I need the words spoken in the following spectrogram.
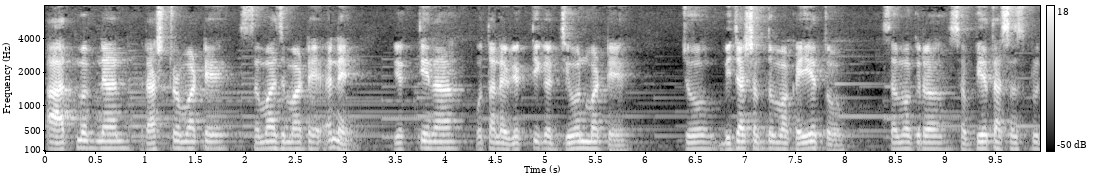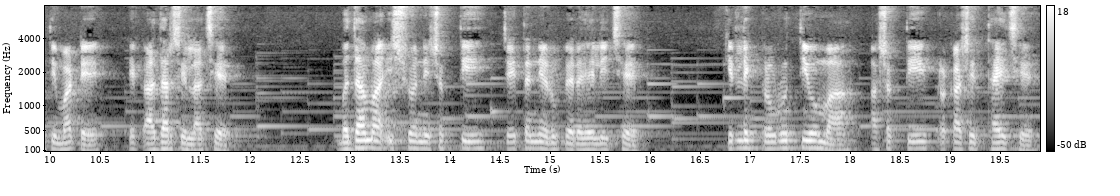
આ આત્મજ્ઞાન રાષ્ટ્ર માટે, સમાજ માટે અને વ્યક્તિના પોતાના વ્યક્તિગત જીવન માટે, જો બીજા શબ્દોમાં કહીએ તો, સમગ્ર સભ્યતા સંસ્કૃતિ માટે એક આધારશિલા છે. બધામાં ઈશ્વરની શક્તિ ચૈતન્ય રૂપે રહેલી છે. કેટલીક પ્રવૃત્તિઓમાં આ શક્તિ પ્રકાશિત થાય છે.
